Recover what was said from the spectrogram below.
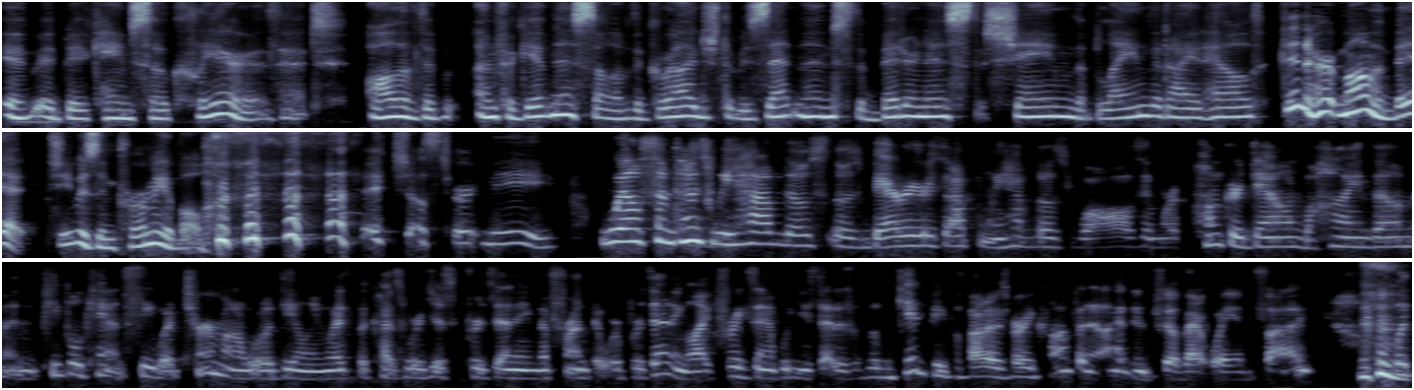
it, it became so clear that all of the unforgiveness, all of the grudge, the resentment, the bitterness, the shame, the blame that I had held didn't hurt mom a bit. She was impermeable. it just hurt me. Well, sometimes we have those those barriers up and we have those walls and we're hunkered down behind them and people can't see what turmoil we're dealing with because we're just presenting the front that we're presenting. Like for example, you said as a little kid, people thought I was very confident. I didn't feel that way inside. but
